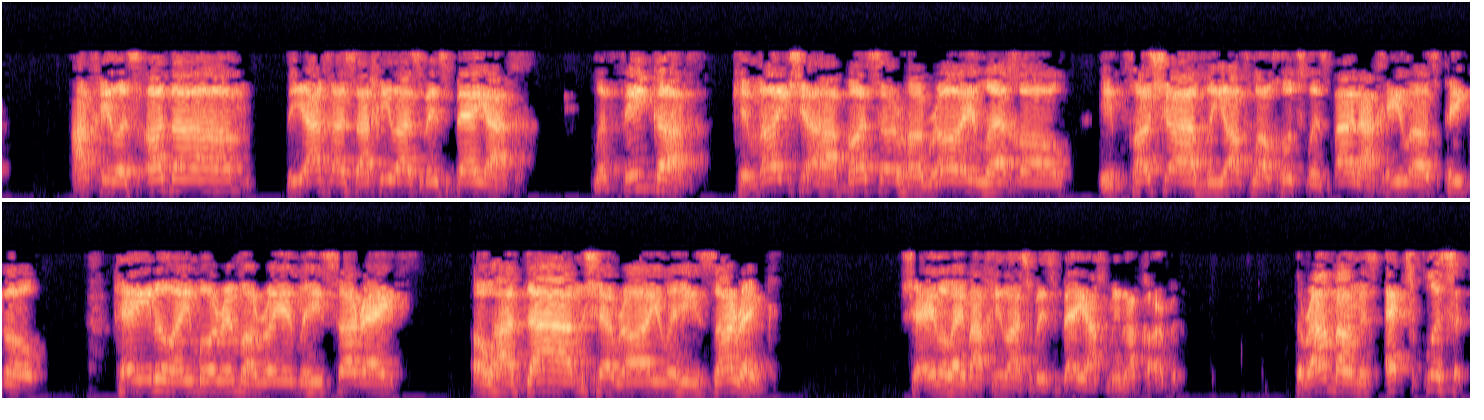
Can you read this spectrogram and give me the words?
Achilas adam v'yachas achilas mizbeach. Lefikach kemaisha habasar haroy lechol im chashav liyachla chutz lizbad achilas pigol. Keinu Eimurim Haroyim Lehisarek, O Hadam Sharai Lehisarek, She'elohei Bachilas Mizbeach Min HaKarban. The Rambam is explicit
